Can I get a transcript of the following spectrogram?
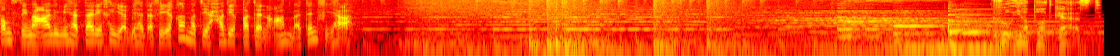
طمس معالمها التاريخية بهدف إقامة حديقة عامة فيها. رؤيا بودكاست.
